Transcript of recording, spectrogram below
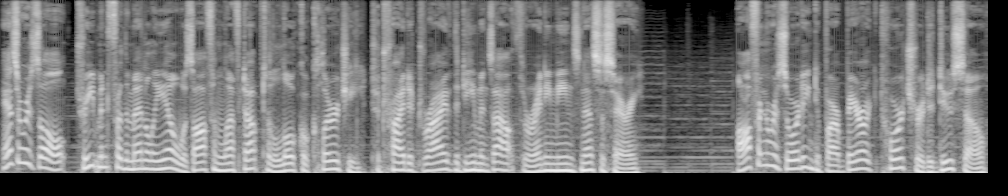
As a result, treatment for the mentally ill was often left up to the local clergy to try to drive the demons out through any means necessary often resorting to barbaric torture to do so.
